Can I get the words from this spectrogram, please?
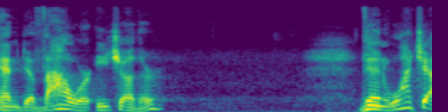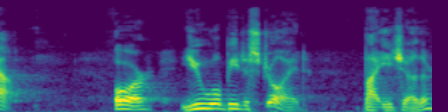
and devour each other, then watch out, or you will be destroyed by each other.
